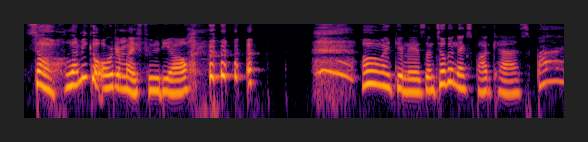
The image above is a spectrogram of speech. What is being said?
So let me go order my food, y'all. Oh my goodness. Until the next podcast. Bye.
